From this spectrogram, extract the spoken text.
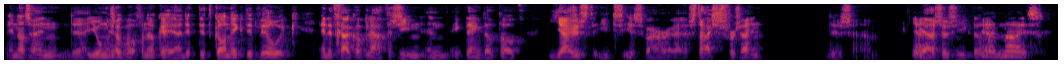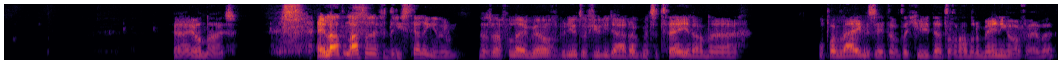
En dan zijn de jongens ja. ook wel van oké, okay, ja, dit, dit kan ik, dit wil ik. En dit ga ik ook laten zien. En ik denk dat dat juist iets is waar uh, stages voor zijn. Dus um, ja. ja, zo zie ik dat. Ja, nice. Ja, heel nice. Hey, laat, laten we even drie stellingen doen. Dat is wel even leuk. Ik ben wel even benieuwd of jullie daar ook met z'n tweeën dan uh, op een lijn zitten. Of dat jullie daar toch een andere mening over hebben.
